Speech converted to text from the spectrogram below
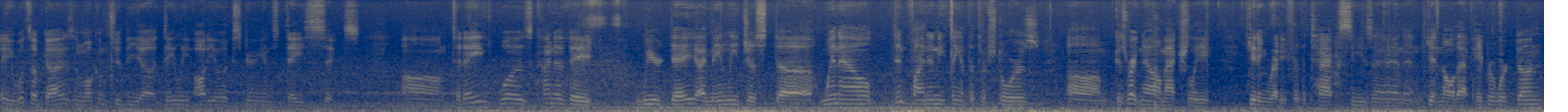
Hey, what's up, guys, and welcome to the uh, Daily Audio Experience Day 6. Um, today was kind of a weird day. I mainly just uh, went out, didn't find anything at the thrift stores, because um, right now I'm actually getting ready for the tax season and getting all that paperwork done.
